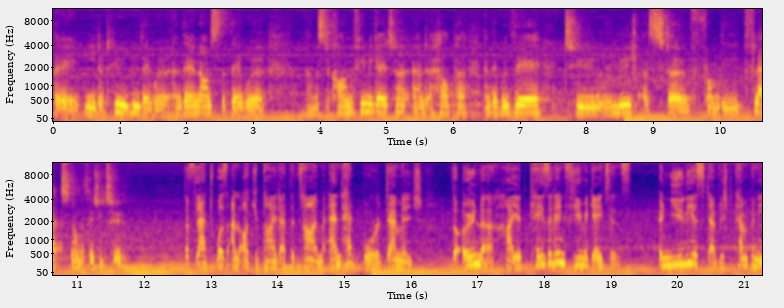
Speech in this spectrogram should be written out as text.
they needed, who, who they were, and they announced that they were uh, Mr. Khan, the fumigator, and a helper, and they were there to remove a stove from the flat number 32. The flat was unoccupied at the time and had borer damage. The owner hired KZN Fumigators, a newly established company.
